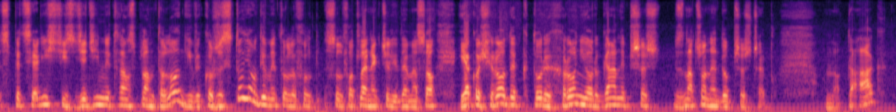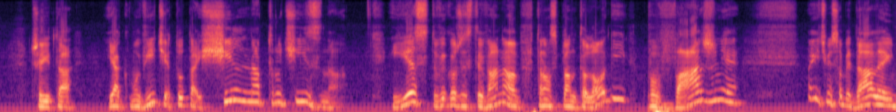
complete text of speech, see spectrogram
specjaliści z dziedziny transplantologii wykorzystują dimetylosulfotlenek, czyli DMSO, jako środek, który chroni organy przeznaczone do przeszczepu. No tak, czyli ta, jak mówicie tutaj, silna trucizna jest wykorzystywana w transplantologii? Poważnie? No idźmy sobie dalej.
